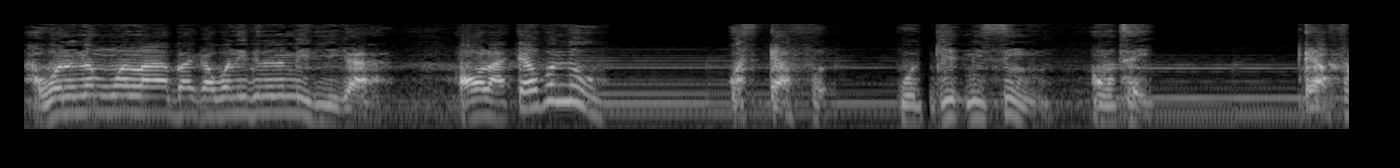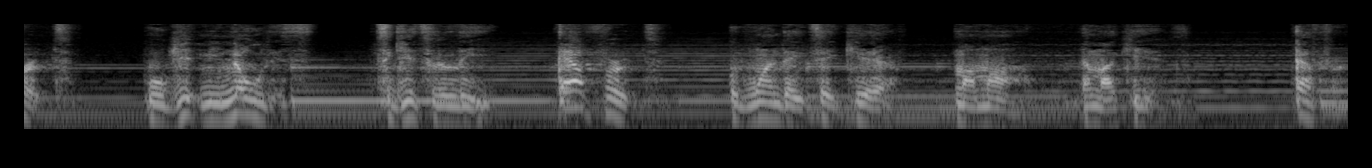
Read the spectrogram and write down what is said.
I wasn't a number one linebacker, I wasn't even in the media guy. All I ever knew was effort would get me seen on tape. Effort will get me noticed to get to the league. Effort would one day take care of my mom and my kids. Effort,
